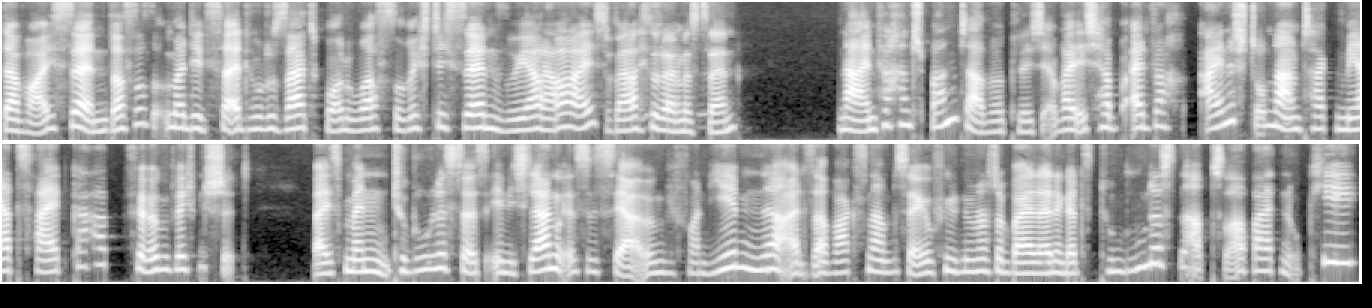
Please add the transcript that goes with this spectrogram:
da war ich zen. Das ist immer die Zeit, wo du sagst, boah, du warst so richtig zen. So, ja, war ich. Warst du damit sein? Na, einfach entspannter, wirklich. Weil ich habe einfach eine Stunde am Tag mehr Zeit gehabt für irgendwelchen Shit. Weil ich meine, To-Do-Liste ist eh nicht lang. Es ist ja irgendwie von jedem, ne? Als Erwachsener bist du ja gefühlt nur noch dabei, deine ganzen To-Do-Listen abzuarbeiten. Okay.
